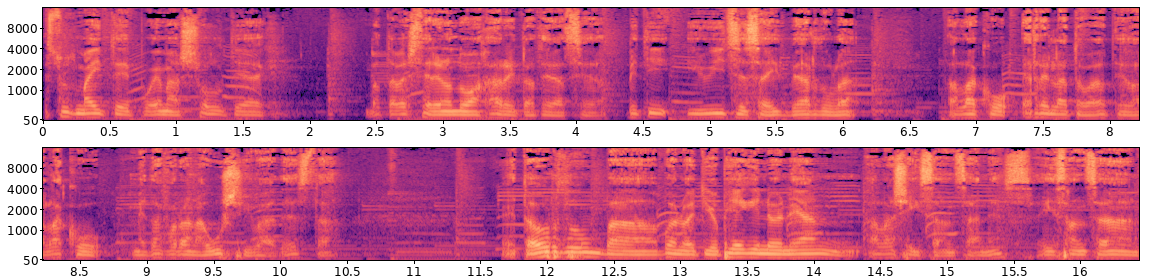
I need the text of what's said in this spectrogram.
ez dut maite poema solteak, bata besteren ondoan jarri eta ateratzea. Beti iruditzen zait behar dula, alako errelato bat, edo alako metafora nagusi bat, ez da? Eta orduan, ba, bueno, Etiopia egin nuenean alaxe izan zen, ez? Izan zen,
